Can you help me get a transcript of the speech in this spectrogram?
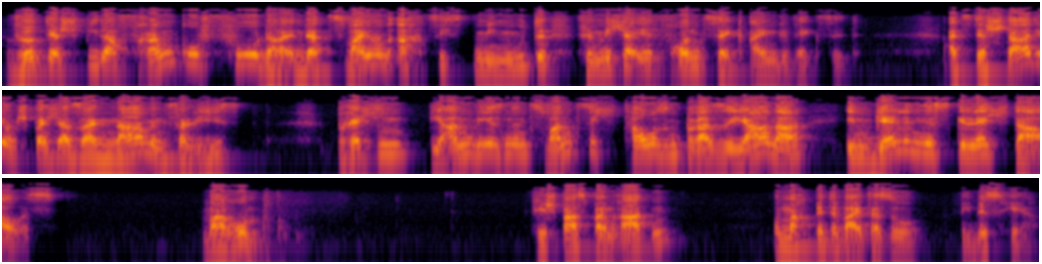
wird der Spieler Franco Foda in der 82. Minute für Michael Fronzek eingewechselt. Als der Stadionsprecher seinen Namen verliest, brechen die anwesenden 20.000 Brasilianer in gellendes Gelächter aus. Warum? Viel Spaß beim Raten und macht bitte weiter so wie bisher.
